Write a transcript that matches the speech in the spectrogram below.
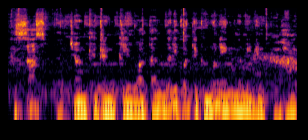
kesas jangkakan kelewatan dari Kota Kemuning menuju ke Hang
